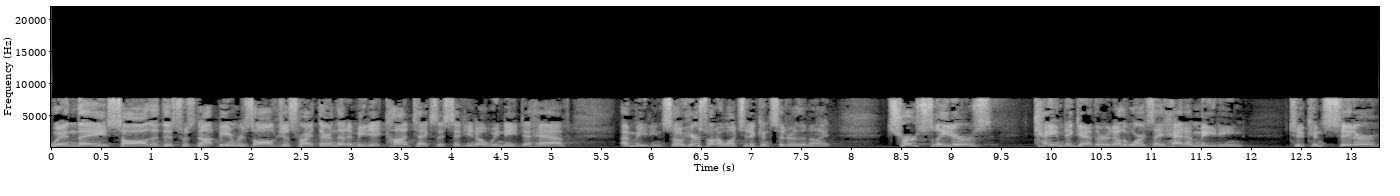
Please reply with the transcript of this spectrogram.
when they saw that this was not being resolved just right there in that immediate context, they said, you know, we need to have a meeting. So here's what I want you to consider tonight. Church leaders came together, in other words, they had a meeting to consider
